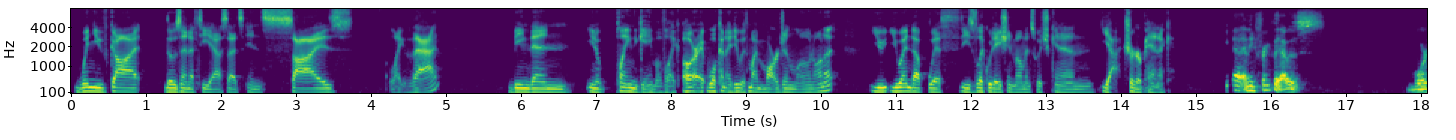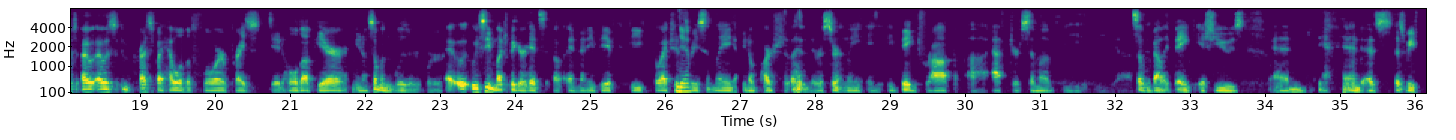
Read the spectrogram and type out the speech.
when you've got those NFT assets in size like that, being then you know playing the game of like all right what can i do with my margin loan on it you you end up with these liquidation moments which can yeah trigger panic yeah i mean frankly i was more I, I, was impressed by how well the floor price did hold up here. You know someone wizard were, we've seen much bigger hits uh, in many pfp collections yeah. recently. You know partially there was certainly a, a big drop uh, after some of the Silicon Valley Bank issues, and and as as we've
